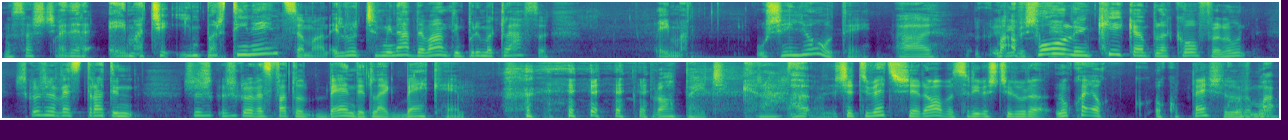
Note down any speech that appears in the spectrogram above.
Non sa c'è. Ed era, ehi, ma c'è impertinenza, man. E lui camminava davanti in prima classe. Ehi, ma usce gli ote. Ah, Ma voll un kick un po' il coffer, non? Scusa, avessi tratto un... Scusa, avessi fatto bandit like Beckham. Proprio, c'è crasso, Ah, man. se tu vedi c'è roba, se arrivi lura, non qua occupesce lura, Ma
